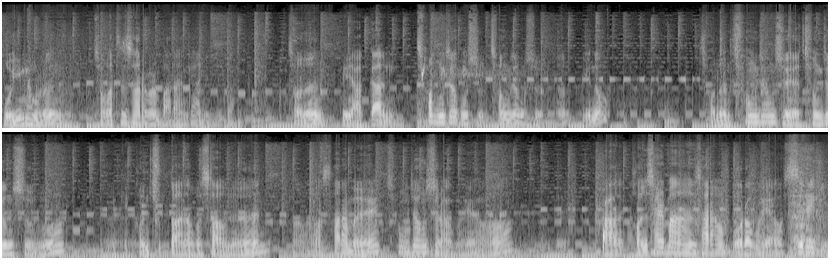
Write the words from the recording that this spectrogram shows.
고인물은 저 같은 사람을 말하는 게 아닙니다. 저는 그 약간 청정수, 청정수, 어? You know? 저는 청정수예요, 청정수. 이렇게 건축도 안 하고 싸우는 어, 사람을 청정수라고 해요. 네. 아, 건설만 하는 사람은 뭐라고 해요? 쓰레기.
